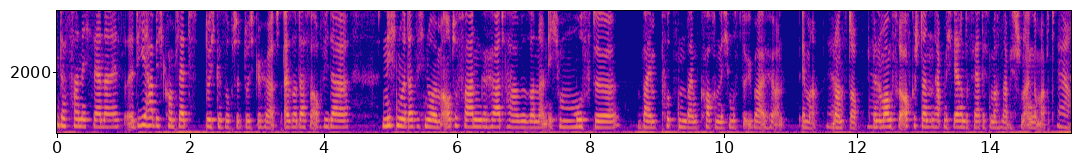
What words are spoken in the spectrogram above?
Das fand ich sehr nice. Äh, Die habe ich komplett durchgesuchtet, durchgehört. Also das war auch wieder nicht nur, dass ich nur im Autofahren gehört habe, sondern ich musste beim Putzen, beim Kochen, ich musste überall hören. Immer. Ja. Nonstop. Ich bin Ja. morgens früh aufgestanden, habe mich während des Fertigmachen, habe ich schon angemacht. Ja.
